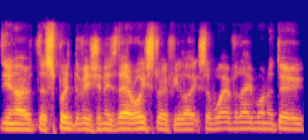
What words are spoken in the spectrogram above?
you know the sprint division is their oyster if you like. So whatever they want to do,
